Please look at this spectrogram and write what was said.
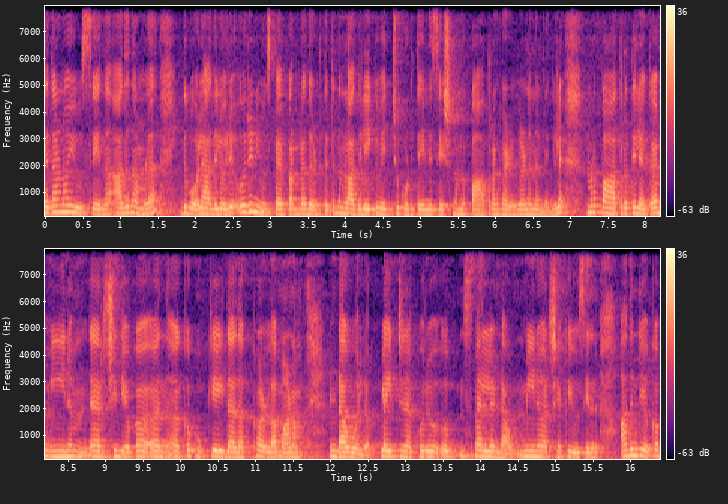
ഏതാണോ യൂസ് ചെയ്യുന്നത് അത് നമ്മൾ ഇതുപോലെ അതിലൊരു ഒരു ന്യൂസ് പേപ്പറിന്റെ ഇത് എടുത്തിട്ട് നമ്മൾ അതിലേക്ക് വെച്ച് കൊടുത്തതിന് ശേഷം നമ്മൾ പാത്രം കഴുകണമെന്നുണ്ടെങ്കിൽ നമ്മുടെ പാത്രത്തിലൊക്കെ മീനും ഇറച്ചിന്റെയൊക്കെ ഒക്കെ കുക്ക് ചെയ്ത് അതൊക്കെ ഉള്ള മണം ഉണ്ടാവുമല്ലോ. പ്ലേറ്റിനൊക്കെ ഒരു സ്മെല്ലുണ്ടാവും മീനും ഇറച്ചിയൊക്കെ യൂസ് ചെയ്തിട്ട്. അതിന്റെയൊക്കെ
